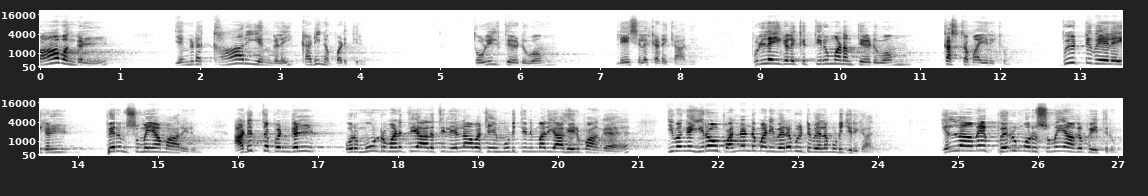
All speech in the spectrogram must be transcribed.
பாவங்கள் எங்கட காரியங்களை கடினப்படுத்திடும் தொழில் தேடுவோம் லேசில கிடைக்காது. பிள்ளைகளுக்கு திருமணம் தேடுவோம் கஷ்டமா இருக்கும். வீட்டு வேலைகள் பெரும் சுமையா மாறிடும். அடுத்த பெண்கள் ஒரு மூன்று மணித்தியாலத்தில் எல்லாவற்றையும் முடித்து நிம்மதியாக இருப்பாங்க. இவங்க இரவு பன்னெண்டு மணி வரை வீட்டு வேலை முடிஞ்சிருக்காது. எல்லாமே பெரும் ஒரு சுமையாக பேத்திரும்.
